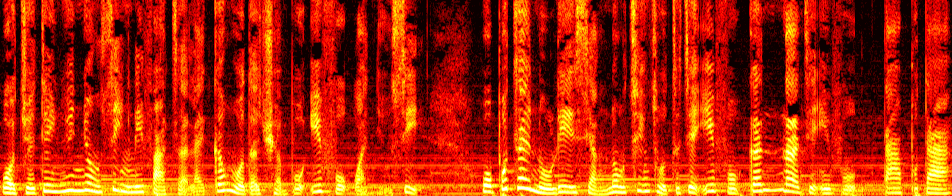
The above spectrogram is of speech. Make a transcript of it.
我决定运用吸引力法则来跟我的全部衣服玩游戏。我不再努力想弄清楚这件衣服跟那件衣服搭不搭，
